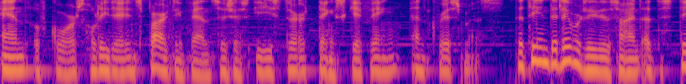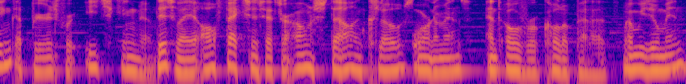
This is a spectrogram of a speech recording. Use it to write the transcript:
and of course holiday inspired events such as Easter, Thanksgiving and Christmas. The team deliberately designed a distinct appearance for each kingdom. This way all factions have their own style in clothes, ornaments and overall color palette. When we zoom in,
